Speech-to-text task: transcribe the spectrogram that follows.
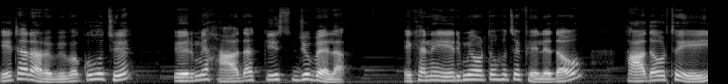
এটার আরবি বাক্য হচ্ছে এরমি হাদা কিস জুবেলা। এখানে এরমি অর্থ হচ্ছে ফেলে দাও, হাদা অর্থ এই,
